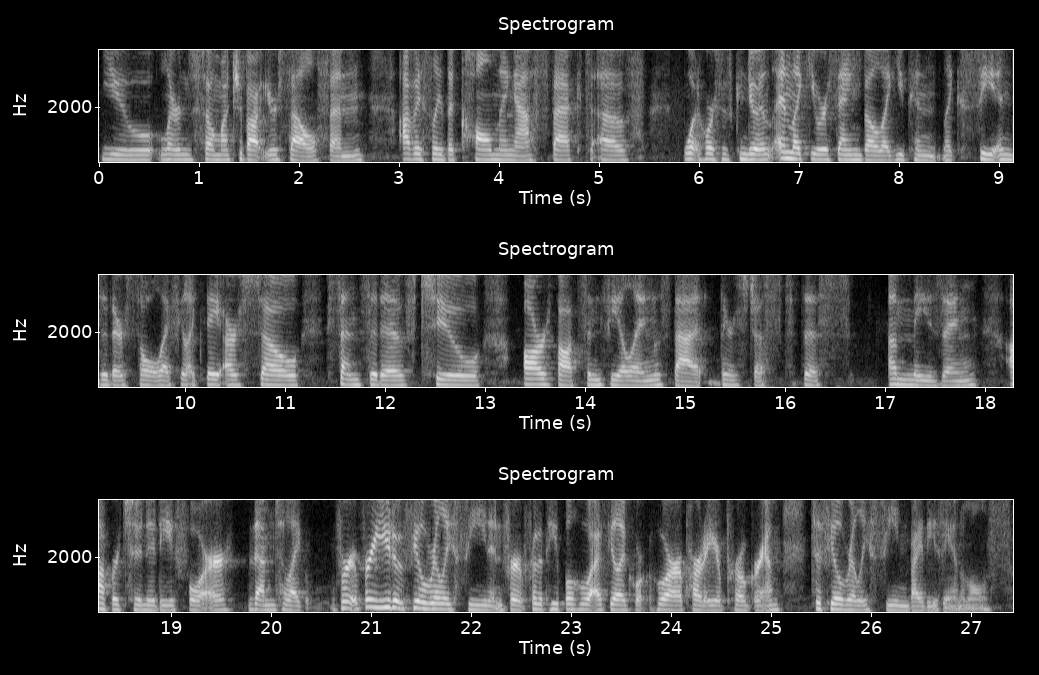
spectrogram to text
you learn so much about yourself and obviously the calming aspect of what horses can do. And, and, like you were saying bill like you can like see into their soul. I feel like they are so sensitive to our thoughts and feelings that there's just this amazing opportunity for them to like for for you to feel really seen and for for the people who i feel like who are a part of your program to feel really seen by these animals.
